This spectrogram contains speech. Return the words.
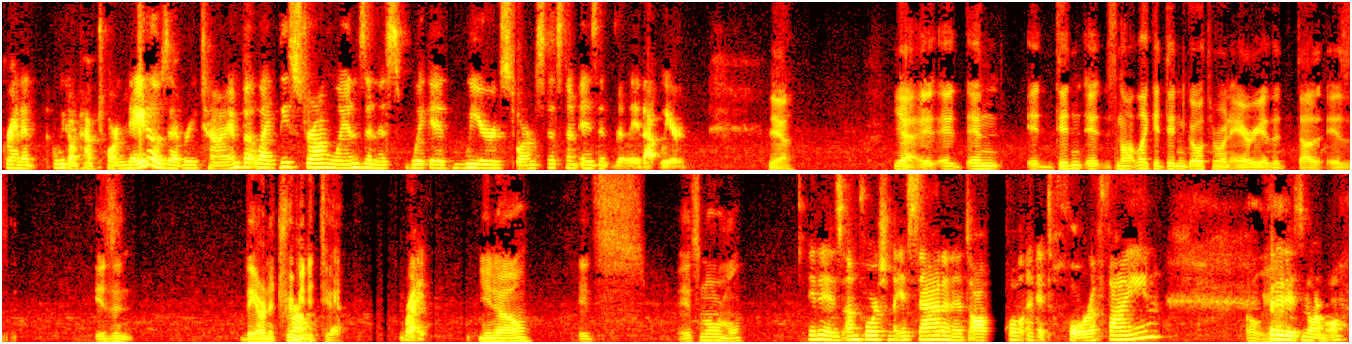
Granted, we don't have tornadoes every time, but like these strong winds and this wicked, weird storm system isn't really that weird. Yeah. Yeah. It, it and it didn't. It's not like it didn't go through an area that does is isn't. They aren't attributed to. Right. You know, it's it's normal. It is. Unfortunately, it's sad and it's awful and it's horrifying, Oh yeah. but it is normal.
